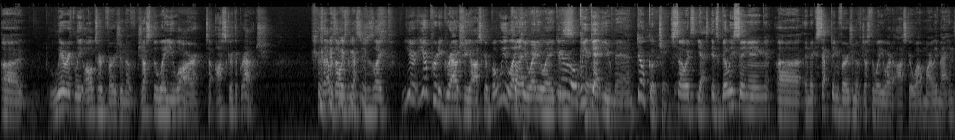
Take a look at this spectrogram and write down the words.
a lyrically altered version of "Just the Way You Are" to Oscar the Grouch, because that was always the message. Is like you're you're pretty grouchy, Oscar, but we like But you anyway because you're we get you, man. Don't go change it. So it's yes, it's Billy singing uh, an accepting version of "Just the Way You Are" to Oscar, while Marlee Matlin,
